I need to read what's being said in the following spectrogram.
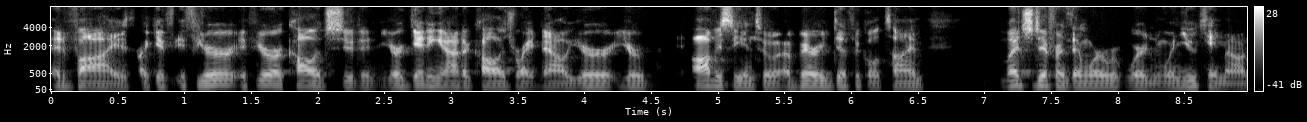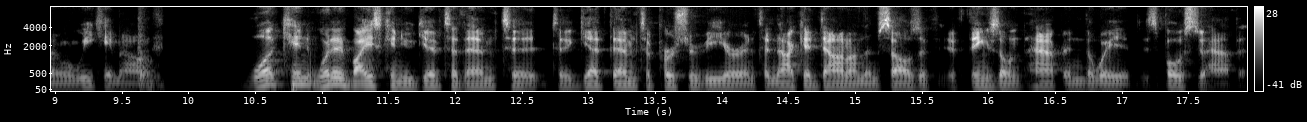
advise? Like if, if you're if you're a college student you're getting out of college right now you're you're obviously into a very difficult time much different than where, where when you came out and when we came out what can what advice can you give to them to to get them to persevere and to not get down on themselves if, if things don't happen the way it's supposed to happen?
